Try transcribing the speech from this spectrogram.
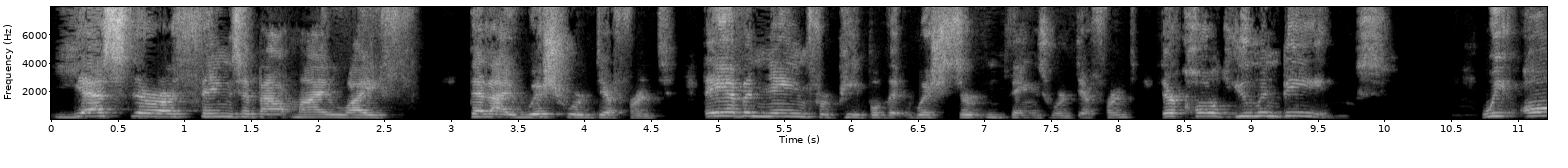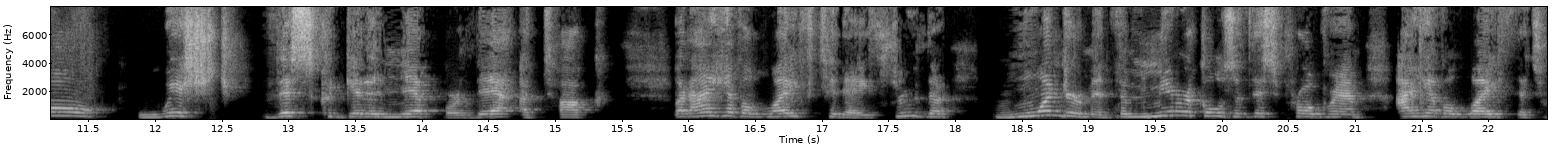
Yes, there are things about my life that I wish were different. They have a name for people that wish certain things were different. They're called human beings. We all wish this could get a nip or that a tuck. But I have a life today through the wonderment, the miracles of this program. I have a life that's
